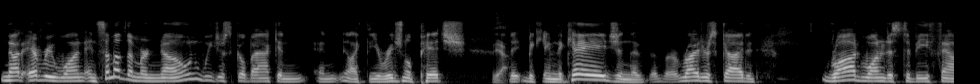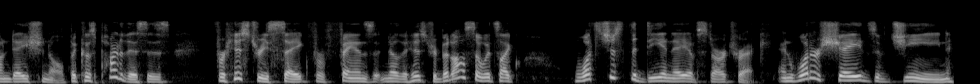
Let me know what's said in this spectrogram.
not everyone, and some of them are known. We just go back and and you know, like the original pitch Yeah. that became the cage and the uh, writer's guide, and Rod wanted us to be foundational because part of this is for history's sake, for fans that know the history, but also it's like, what's just the DNA of Star Trek, and what are shades of Gene?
